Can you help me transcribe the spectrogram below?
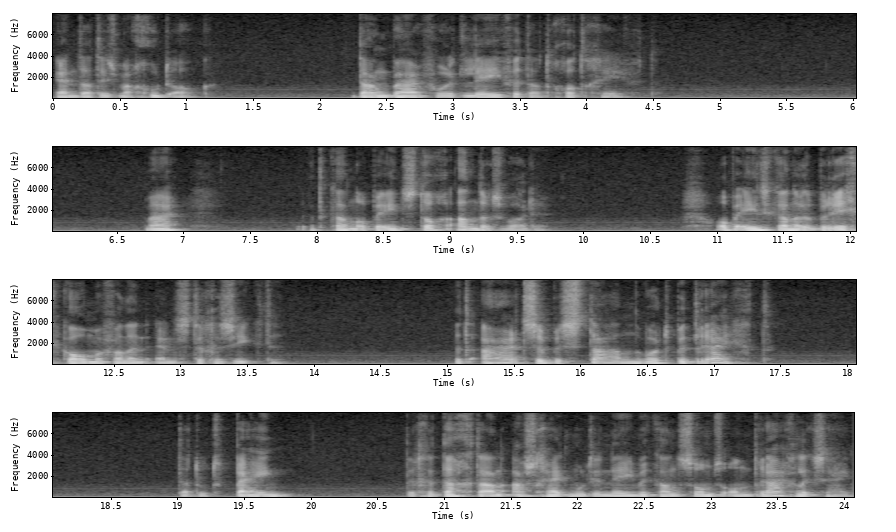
en dat is maar goed ook. Dankbaar voor het leven dat God geeft. Maar het kan opeens toch anders worden. Opeens kan er het bericht komen van een ernstige ziekte. Het aardse bestaan wordt bedreigd. Dat doet pijn. De gedachte aan afscheid moeten nemen kan soms ondraaglijk zijn.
